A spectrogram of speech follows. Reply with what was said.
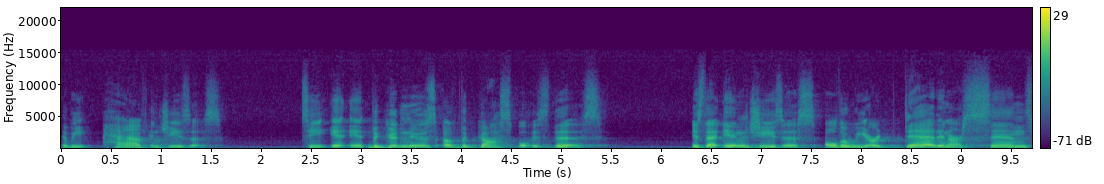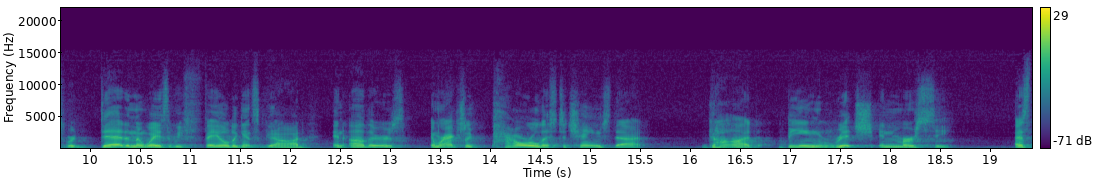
that we have in Jesus. See, the good news of the gospel is this is that in Jesus, although we are dead in our sins, we're dead in the ways that we failed against God and others, and we're actually powerless to change that, God, being rich in mercy, as,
